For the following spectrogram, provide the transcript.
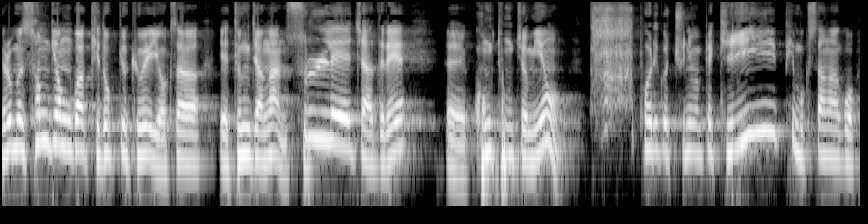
여러분 성경과 기독교 교회 역사에 등장한 순례자들의 공통점이요. 다 버리고 주님 앞에 깊이 묵상하고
